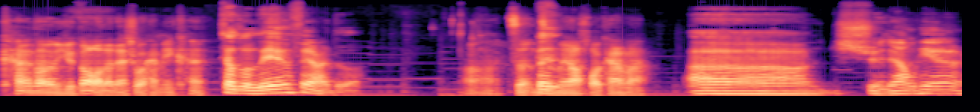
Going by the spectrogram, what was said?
看到预告了，但是我还没看。叫做雷恩菲尔德。啊，怎怎么样？好看吗？啊、血浆片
